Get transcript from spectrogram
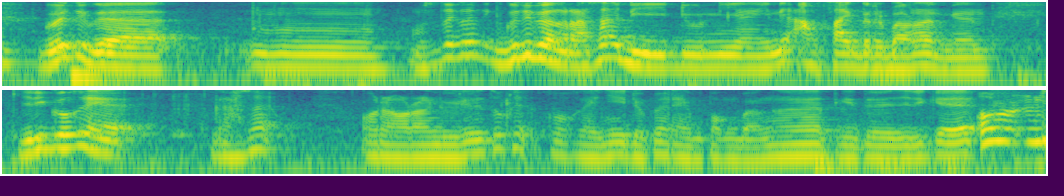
gue juga hmm, maksudnya gue, juga ngerasa di dunia ini outsider banget kan jadi gue kayak ngerasa orang-orang dunia tuh kayak kok kayaknya hidupnya rempong banget gitu ya jadi kayak Oh lu,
